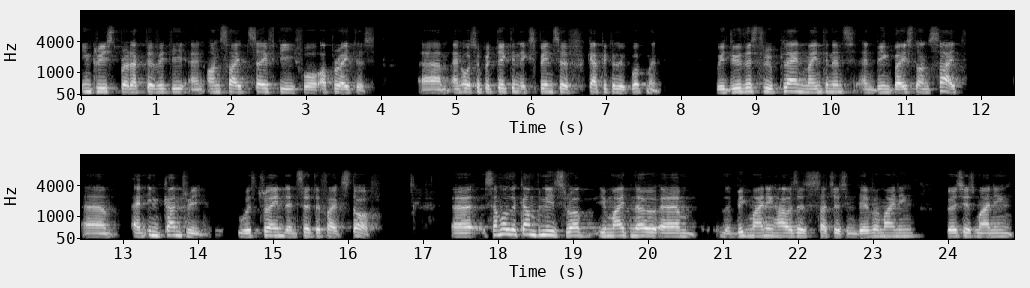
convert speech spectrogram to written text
increased productivity, and on site safety for operators, um, and also protecting expensive capital equipment. We do this through planned maintenance and being based on site um, and in country with trained and certified staff. Uh, some of the companies, Rob, you might know um, the big mining houses such as Endeavour Mining, Perseus Mining,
